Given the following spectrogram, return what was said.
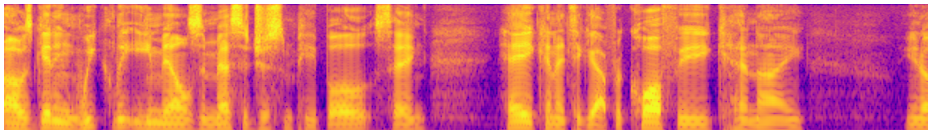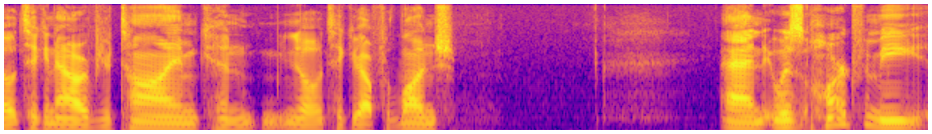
I was getting weekly emails and messages from people saying, "Hey, can I take you out for coffee? Can I, you know, take an hour of your time? Can you know take you out for lunch?" And it was hard for me,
